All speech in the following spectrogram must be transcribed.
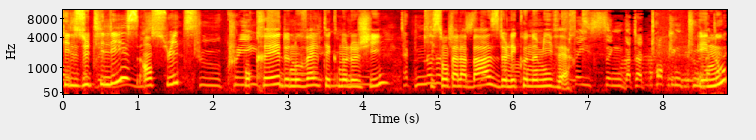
qu'ils utilisent ensuite pour créer de nouvelles technologies qui sont à la base de l'économie verte. Et nous,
